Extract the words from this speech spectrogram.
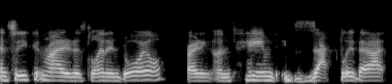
And so you can write it as Glennon Doyle, writing Untamed, exactly that.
